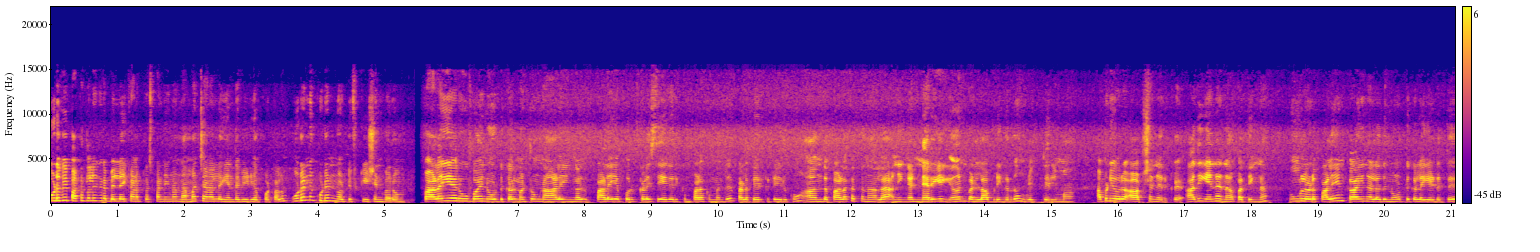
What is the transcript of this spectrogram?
கூடவே பக்கத்தில் இருக்கிற பெல் ஐக்கானை ப்ரெஸ் பண்ணிங்கன்னா நம்ம சேனலில் எந்த வீடியோ போட்டாலும் உடனுக்குடன் நோட்டிஃபிகேஷன் வரும். பழைய ரூபாய் நோட்டுகள் மற்றும் நாணயங்கள் பழைய பொருட்களை சேகரிக்கும் பழக்கம் வந்து பல பேர்கிட்ட இருக்கும். அந்த பழக்கத்தினால நீங்கள் நிறைய ஏர்ன் பண்ணலாம் அப்படிங்கிறது உங்களுக்கு தெரியுமா? அப்படி ஒரு ஆப்ஷன் இருக்குது அது என்னென்னா பார்த்தீங்கன்னா உங்களோட பழைய காயின் அல்லது நோட்டுகளை எடுத்து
